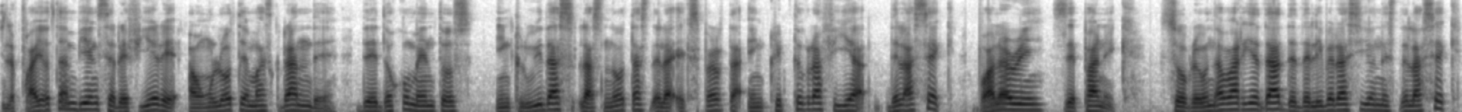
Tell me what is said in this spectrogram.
El fallo también se refiere a un lote más grande de documentos, incluidas las notas de la experta en criptografía de la SEC, Valerie Zepanik sobre una variedad de deliberaciones de la SEC,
